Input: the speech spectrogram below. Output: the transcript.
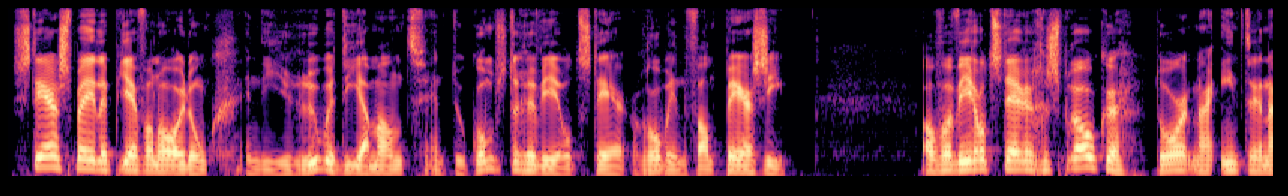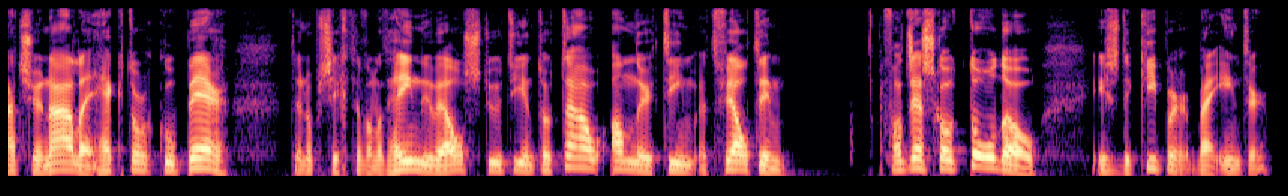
sterspeler Pierre van Hooijdonk en die ruwe diamant en toekomstige wereldster Robin van Persie. Over wereldsterren gesproken, door naar internationale Hector Couper. Ten opzichte van het heenduel stuurt hij een totaal ander team het veld in. Francesco Toldo is de keeper bij Inter.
